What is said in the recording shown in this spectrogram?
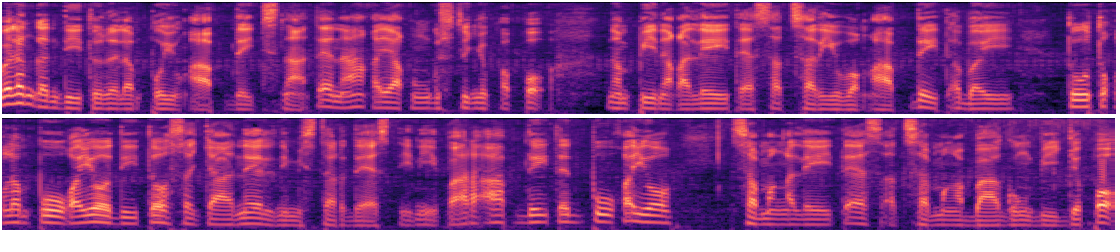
Walang gandito na lang po yung updates natin ha. Kaya kung gusto nyo pa po ng pinaka-latest at sariwang update, abay tutok lang po kayo dito sa channel ni Mr. Destiny para updated po kayo sa mga latest at sa mga bagong video po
